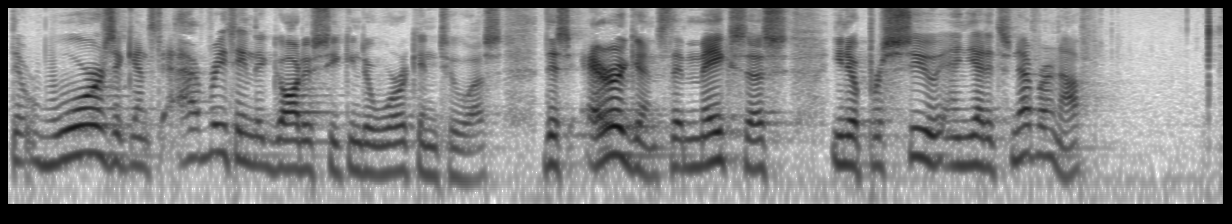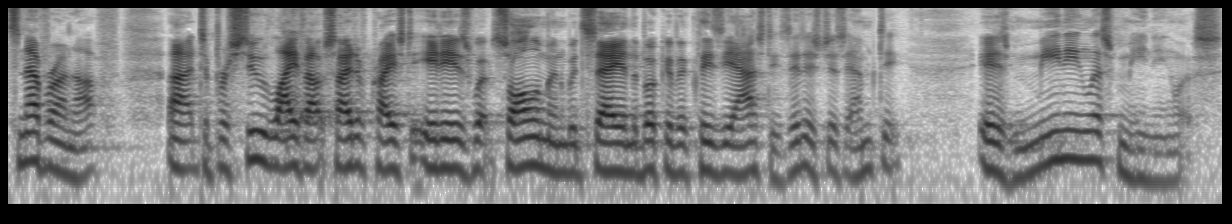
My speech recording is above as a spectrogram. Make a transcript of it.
That wars against everything that God is seeking to work into us. This arrogance that makes us, you know, pursue, and yet it's never enough. It's never enough. Uh, to pursue life outside of Christ, it is what Solomon would say in the book of Ecclesiastes. It is just empty. It is meaningless, meaningless.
